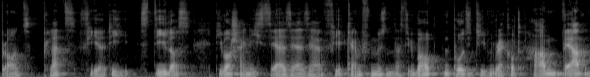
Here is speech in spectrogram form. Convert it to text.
Browns, Platz 4 die Steelers die wahrscheinlich sehr, sehr, sehr viel kämpfen müssen, dass sie überhaupt einen positiven Rekord haben werden.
